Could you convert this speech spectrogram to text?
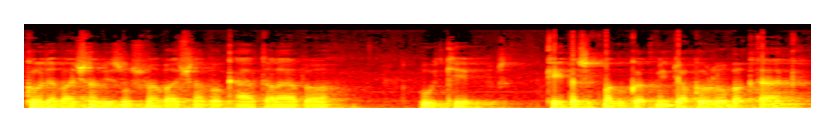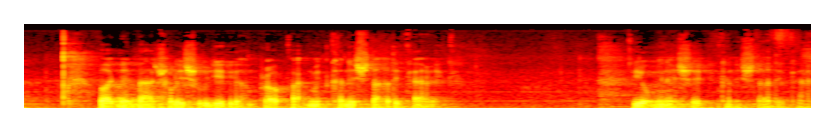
Kóda Vajsnavizmusban Vajsnavok általában úgy kép, képezik magukat, mint gyakorló bakták, vagy még máshol is úgy írja Prabhupád, mint kanistádikárik. Jó minőségű kanistádikárik.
